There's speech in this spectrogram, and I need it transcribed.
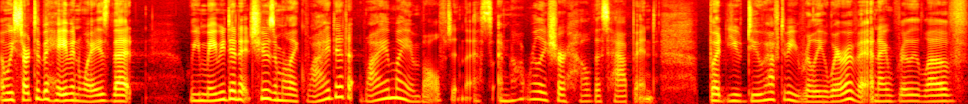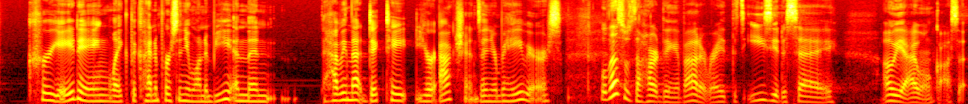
And we start to behave in ways that we maybe didn't choose and we're like why did why am i involved in this i'm not really sure how this happened but you do have to be really aware of it and i really love creating like the kind of person you want to be and then having that dictate your actions and your behaviors Well, that's what's the hard thing about it, right? It's easy to say, oh, yeah, I won't gossip.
